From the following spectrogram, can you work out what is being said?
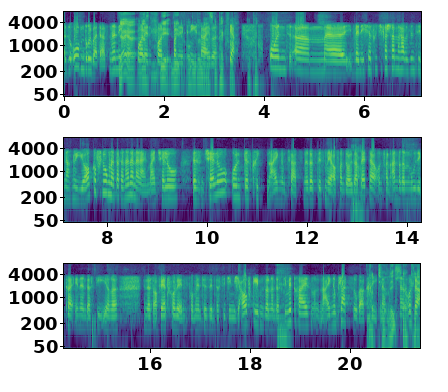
Also oben drüber das, ne? Nicht ja, ja, vor, das, den, vor, nee, vor nee, der oben Kniescheibe. drüber, Gepäckfach. Ja. Gepäck. Und ähm, äh, wenn ich das richtig verstanden habe, sind sie nach New York geflogen. Dann sagt er, nein, nein, nein, nein, mein Cello, das ist ein Cello und das kriegt einen eigenen Platz. Ne? Das wissen wir ja auch von Solda Ja. Better und von anderen MusikerInnen, dass die ihre, wenn das auch wertvolle Instrumente sind, dass die die nicht aufgeben, sondern dass die mitreisen und einen eigenen Platz sogar kriegen. Natürlich, ne? ja, und da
